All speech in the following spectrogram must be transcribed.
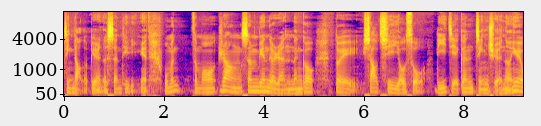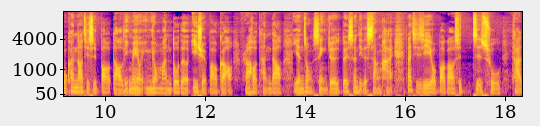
进到了别人的身体里面。我们。怎么让身边的人能够对笑气有所理解跟警觉呢？因为我看到其实报道里面有引用蛮多的医学报告，然后谈到严重性，就是对身体的伤害。但其实也有报告是指出它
